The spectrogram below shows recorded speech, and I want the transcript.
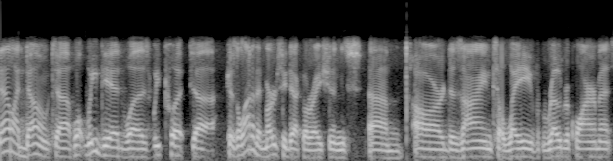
No, I don't. Uh, what we did was we put because uh, a lot of the emergency declarations um, are designed to waive road requirements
